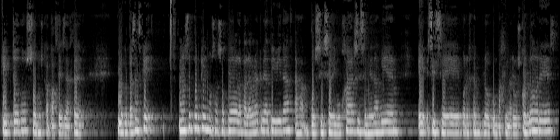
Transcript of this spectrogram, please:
que todos somos capaces de hacer. Lo que pasa es que no sé por qué hemos asociado la palabra creatividad a, pues si sé dibujar, si se me da bien, eh, si sé, por ejemplo, compaginar los colores,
